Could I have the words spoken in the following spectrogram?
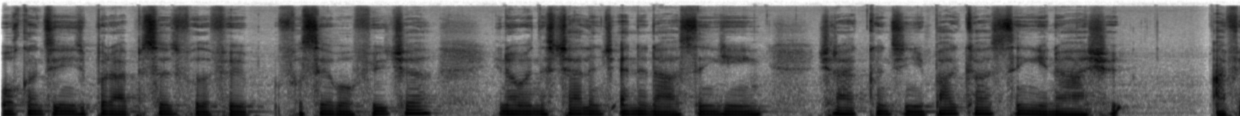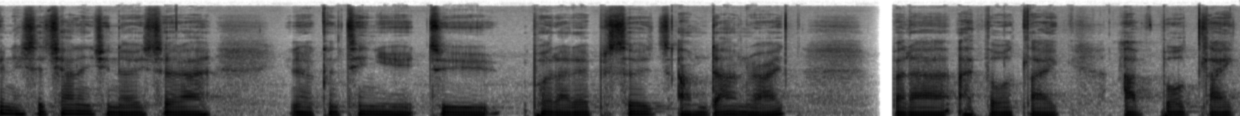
will continue to put out episodes for the foreseeable future. You know when this challenge ended i was thinking should i continue podcasting? You know i should i finished the challenge you know should i you know continue to put out episodes? I'm done right? But uh, i thought like i've built like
